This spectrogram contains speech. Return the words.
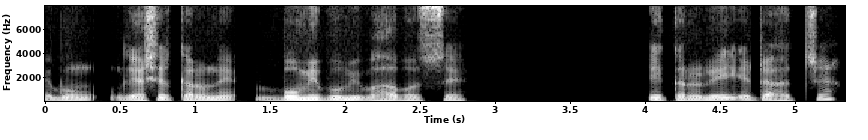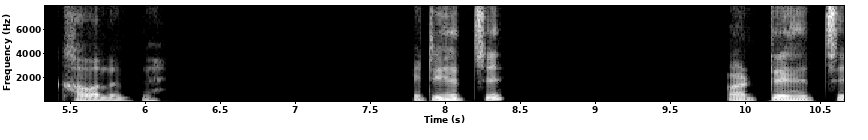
এবং গ্যাসের কারণে বমি বমি ভাব হচ্ছে। এ কারণেই এটা হচ্ছে খাওয়া লাগবে। এটি হচ্ছে পার ডে হচ্ছে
